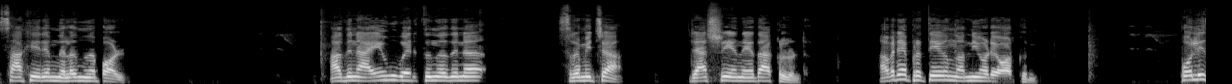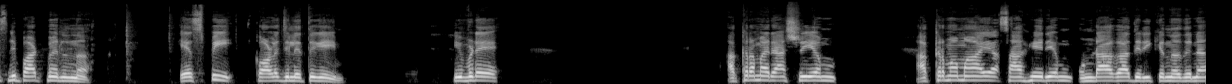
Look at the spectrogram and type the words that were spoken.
സാഹചര്യം നിലനിന്നപ്പോൾ അതിന് അയവ് വരുത്തുന്നതിന് ശ്രമിച്ച രാഷ്ട്രീയ നേതാക്കളുണ്ട്. അവരെ പ്രത്യേകം നന്ദിയോടെ ഓർക്കുന്നു. പോലീസ് ഡിപ്പാർട്ട്മെന്റിൽ നിന്ന് എസ് പി കോളേജിലെത്തുകയും ഇവിടെ അക്രമ രാഷ്ട്രീയം അക്രമമായ സാഹചര്യം ഉണ്ടാകാതിരിക്കുന്നതിന്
